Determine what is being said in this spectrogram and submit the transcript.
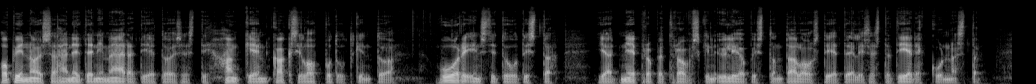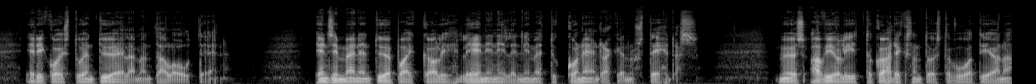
Opinnoissa hän eteni määrätietoisesti hankkeen kaksi loppututkintoa Vuori-instituutista ja Dnepropetrovskin yliopiston taloustieteellisestä tiedekunnasta, erikoistuen työelämän talouteen. Ensimmäinen työpaikka oli Leninille nimetty koneenrakennustehdas. Myös avioliitto 18-vuotiaana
